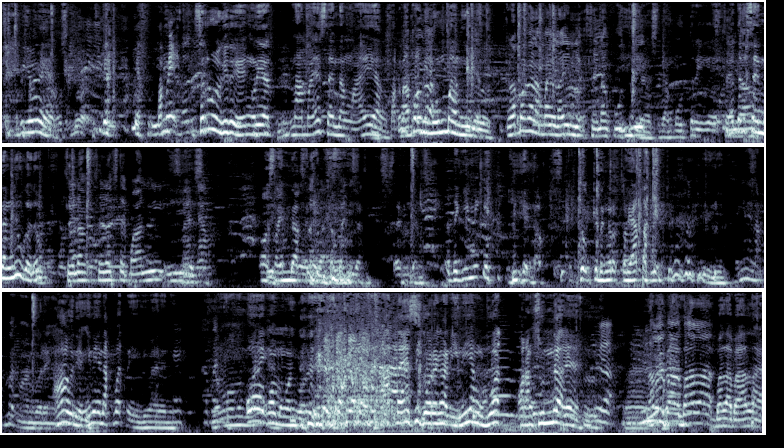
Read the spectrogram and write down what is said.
Tapi gimana ya? maksud gua? Tapi seru gitu ya ngelihat namanya Selendang Mayang. Kenapa apa nggak? minuman gitu. Kenapa kan namanya lain ya? Selendang Putri. Iya, Selendang Putri. kayak. Selendang. Selendang juga dong. Selendang Selendang Stefani. Iya. Oh, Selendang. Selendang. Selendang. Ada gimmick ya? Iya. Kok kedenger kelihatan ya. Ini enak banget makan gorengan. Ah, ini yang ini enak banget nih gimana nih? Ngomong Oh, ngomongin gorengan. Katanya sih gorengan ini yang buat orang Sunda ya. Iya. Namanya bala-bala. Bala-bala.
